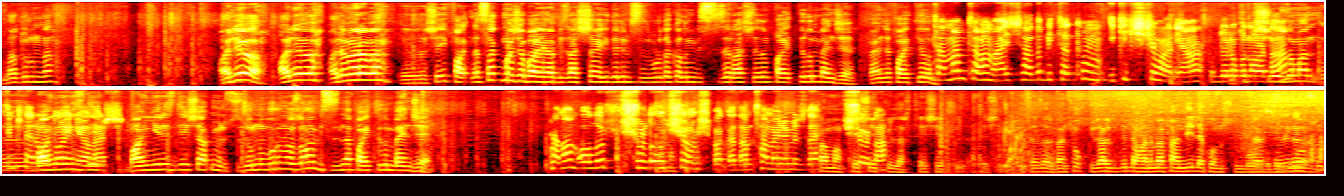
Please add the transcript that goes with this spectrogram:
La durun la. Alo, alo, alo merhaba. Ee, şey fightlasak mı acaba ya? Biz aşağıya gidelim, siz burada kalın, biz size rushlayalım, fightlayalım bence. Bence fightlayalım. Tamam tamam aşağıda bir takım iki kişi var ya drop'un orada. o zaman Bizimkiler e, ban orada yeriz diye, oynuyorlar. ban yeriz diye şey yapmıyoruz. Siz onu vurun o zaman biz sizinle fightlayalım bence. Tamam olur. Şurada uçuyormuş bak adam tam önümüzde. Tamam Şurada. teşekkürler teşekkürler teşekkürler. Sezer ben çok güzel bir dille hanımefendiyle konuştum bu arada bilgin olsun.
